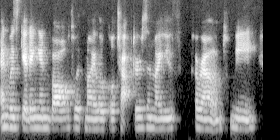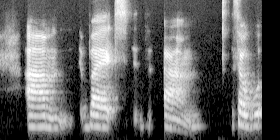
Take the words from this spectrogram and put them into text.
and was getting involved with my local chapters and my youth around me. Um, but um, so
